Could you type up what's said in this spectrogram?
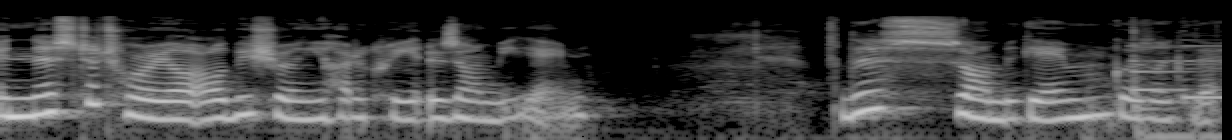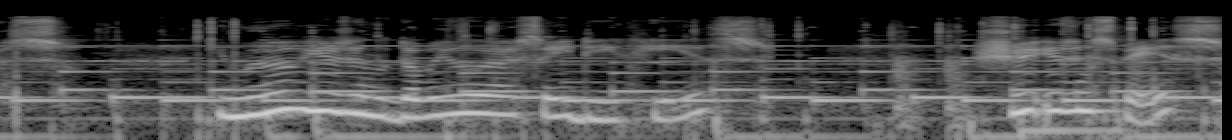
In this tutorial, I'll be showing you how to create a zombie game. This zombie game goes like this. You move using the WSAD keys, shoot using space,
